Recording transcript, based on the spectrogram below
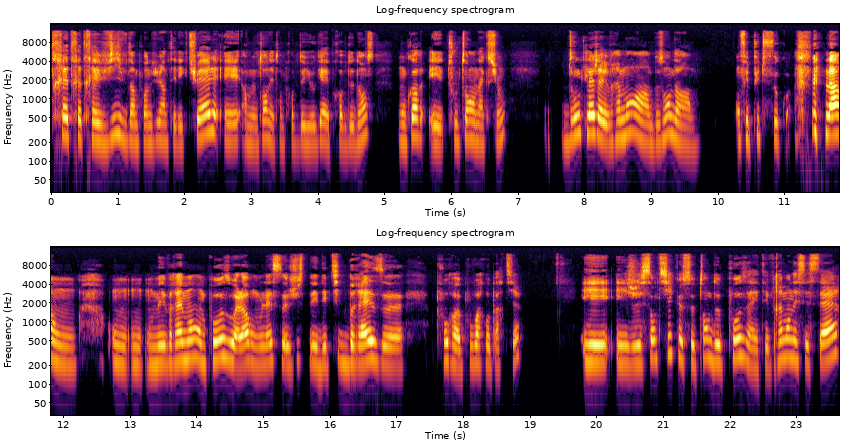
très très très vive d'un point de vue intellectuel et en même temps en étant prof de yoga et prof de danse, mon corps est tout le temps en action. Donc là, j'avais vraiment un besoin d'un... On fait plus de feu, quoi. là, on, met vraiment en pause ou alors on laisse juste des, petites braises pour pouvoir repartir. Et, j'ai senti que ce temps de pause a été vraiment nécessaire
